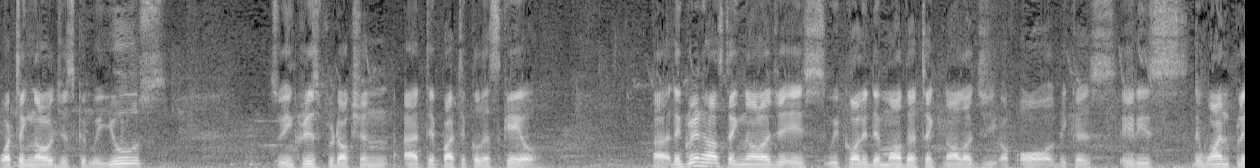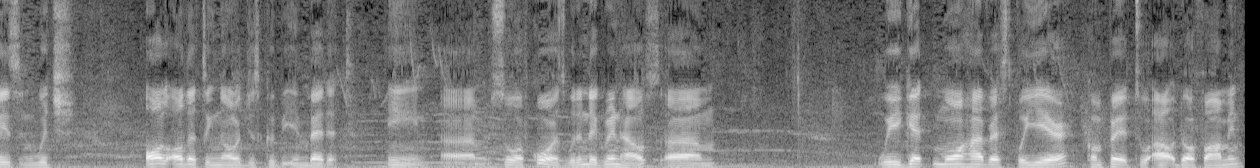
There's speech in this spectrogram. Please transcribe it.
What technologies could we use to increase production at a particular scale? Uh, the greenhouse technology is, we call it the mother technology of all because it is the one place in which all other technologies could be embedded in. Um, so, of course, within the greenhouse, um, we get more harvest per year compared to outdoor farming.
